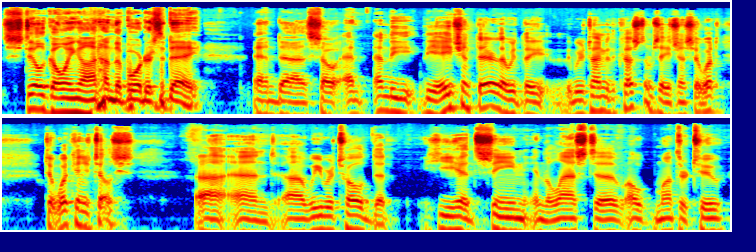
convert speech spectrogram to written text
still going on on the border today. And uh, so, and and the, the agent there that we they, we were talking to the customs agent. I said, "What, what can you tell us?" Uh, and uh, we were told that he had seen in the last uh, oh, month or two,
